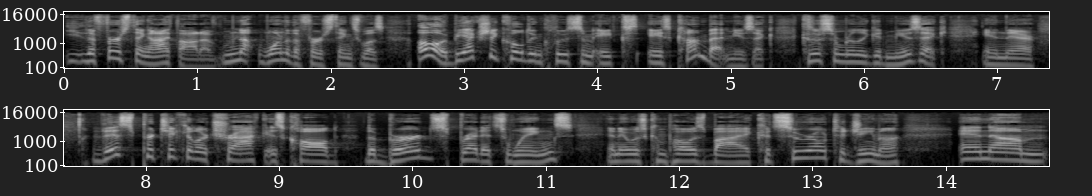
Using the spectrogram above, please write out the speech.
you, the first thing I thought of, not, one of the first things was, oh, it'd be actually cool to include some Ace, Ace Combat music because there's some really good music in there. This particular track is called The Bird Spread Its Wings, and it was composed by Katsuro Tajima. And um,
